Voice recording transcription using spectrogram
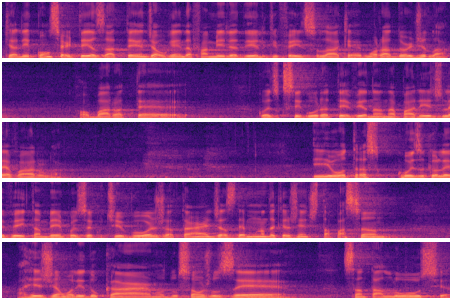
que ali com certeza atende alguém da família dele que fez isso lá, que é morador de lá. Roubaram até coisa que segura a TV na, na parede e levaram lá. E outras coisas que eu levei também para o executivo hoje à tarde, as demandas que a gente está passando. A região ali do Carmo, do São José, Santa Lúcia,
